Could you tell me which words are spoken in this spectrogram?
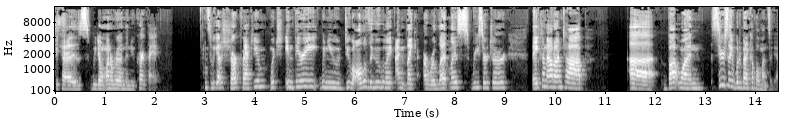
because we don't want to ruin the new carpet. And so we got a shark vacuum which in theory when you do all of the googling i'm like a relentless researcher. They come out on top uh, bought one. Seriously, it would have been a couple months ago.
